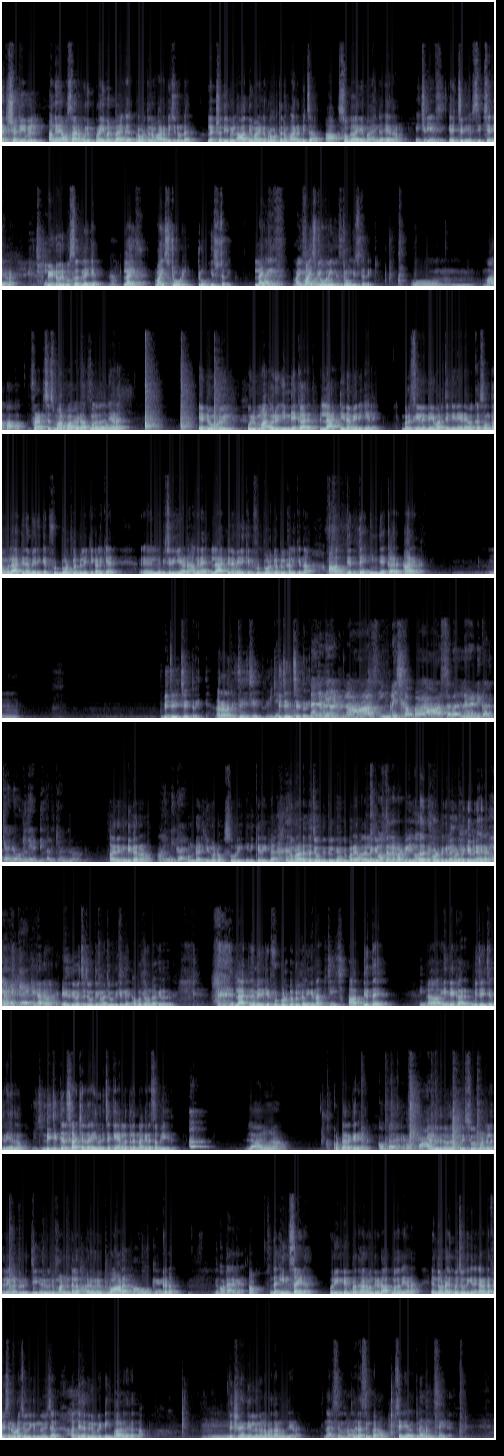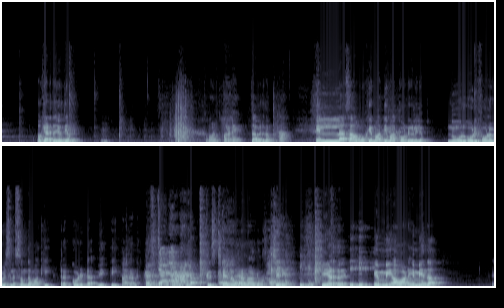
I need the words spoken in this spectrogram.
ലക്ഷദ്വീപിൽ അങ്ങനെ അവസാനം ഒരു പ്രൈവറ്റ് ബാങ്ക് പ്രവർത്തനം ആരംഭിച്ചിട്ടുണ്ട്. ലക്ഷദ്വീപിൽ ആദ്യമായിട്ട് പ്രവർത്തനം ആരംഭിച്ച ആ സ്വകാര്യ ബാങ്ക് ഏതാണ്? H D F C H D F C ശരിയാണ്. വീണ്ടും ഒരു പുസ്തകത്തിലേക്ക്. Life my story through history life my story through history Francis മാർപ്പാപ്പയുടെ ആത്മകഥ തന്നെയാണ്. ഏറ്റവും ഒടുവിൽ ഒരു ഒരു ഇന്ത്യക്കാരൻ ലാറ്റിൻ അമേരിക്കയിലെ ബ്രസീലിന്റെയും അർജന്റീനയുടെയും ഒക്കെ സ്വന്തം ലാറ്റിൻ അമേരിക്കൻ ഫുട്ബോൾ ക്ലബിലേക്ക് കളിക്കാൻ ലഭിച്ചിരിക്കുകയാണ്. അങ്ങനെ ലാറ്റിൻ അമേരിക്കൻ ഫുട്ബോൾ ക്ലബിൽ കളിക്കുന്ന ആദ്യത്തെ ഇന്ത്യക്കാരൻ ആരാണ്? വിജയ് ഛേത്രി. ആരാണ്? വിജയ് ചേത്രി വിജയ് ഛേത്രി. ഇംഗ്ലീഷ് കപ്പ് ആർസണലിന് വേണ്ടി കളിക്കാൻ യോഗ്യത കിട്ടി കളിക്കാനുള്ളതാണ് ആര്? ഇന്ത്യക്കാരനാണോ? ആ ഇന്ത്യക്കാരൻ. ഉണ്ടായിരിക്കും കേട്ടോ. സോറി എനിക്കറിയില്ല. നമ്മൾ അടുത്ത ചോദ്യത്തിൽ നോക്കി പറയാം. അതല്ലെങ്കിൽ അതന്നെ കുഴപ്പമില്ല കുഴപ്പമില്ല എഴുതി വെച്ച ചോദ്യങ്ങളാണ് ചോദിക്കുന്നത് അബദ്ധം ഉണ്ടാക്കരുത്. ലാറ്റിൻ അമേരിക്കൻ ഫുട്ബോൾ ക്ലബിൽ കളിക്കുന്ന വിജയ് ആദ്യത്തെ ഇന്ത്യക്കാരൻ വിജയ് ഛേത്രിയായിരുന്നു. ഡിജിറ്റൽ സാക്ഷരത കൈവരിച്ച കേരളത്തിലെ നഗരസഭ ഏത്? ലാലൂറാണോ കൊട്ടാരക്കരയാണ്. അലൂർ എന്ന് പറയുന്നത് തൃശ്ശൂർ മണ്ഡലത്തിലെ കണ്ട ഒരു ജി- ഒരു ഒരു മണ്ഡലം ഒരു വാർഡാണ്. കേട്ടോ? ഇത് കൊട്ടാരക്കര. ആ. ദ ഇൻസൈഡർ ഒരു ഇന്ത്യൻ പ്രധാനമന്ത്രിയുടെ ആത്മകഥയാണ്. എന്തുകൊണ്ടാണ് ഇപ്പൊ ചോദിക്കുന്നത്? കറണ്ട് അഫയേഴ്സിന്റെ കൂടെ ചോദിക്കുന്നത് ചോദിച്ചാൽ അദ്ദേഹത്തിനും കിട്ടി ഭാരതരത്ന. ദക്ഷിണേന്ത്യയിൽ നിന്നുള്ള പ്രധാനമന്ത്രിയാണ്. നരസിംഹ നരസിംഹറാവു ശരിയായ ഉത്തരവാണ് ഇൻസൈഡർ ഓക്കെ അടുത്ത ചോദ്യം. വരുന്നു. ആ. എല്ലാ സാമൂഹ്യ മാധ്യമ അക്കൗണ്ടുകളിലും നൂറ് കോടി ഫോളോവേഴ്സിനെ സ്വന്തമാക്കി റെക്കോർഡിട്ട വ്യക്തി ആരാണ്? Cristiano Ronaldo. ശരി. ഇനി അടുത്തത്. എമ്മി അവാർഡ്. എമ്മി എന്താ?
